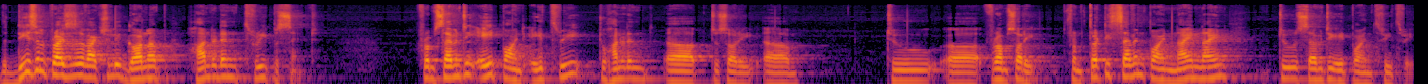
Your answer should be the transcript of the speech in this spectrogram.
The diesel prices have actually gone up 103% from 78.83 to 100 uh, to sorry um, to uh, from sorry from 37.99 to 78.33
